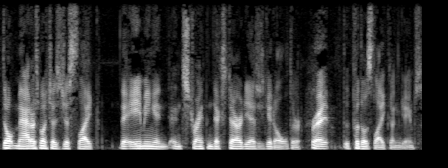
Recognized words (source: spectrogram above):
don't matter as much as just like the aiming and, and strength and dexterity as you get older. Right. For those light gun games.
